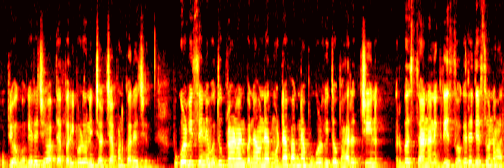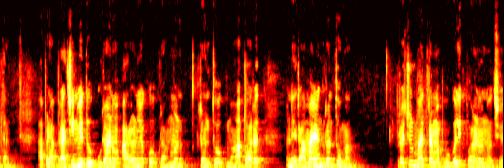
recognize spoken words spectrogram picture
ઉપયોગ વગેરે જવાબદાર પરિબળોની ચર્ચા પણ કરે છે. ભૂગોળ વિષયને વધુ પ્રાણવાન બનાવનાર મોટાભાગના ભૂગોળવિદો ભારત, ચીન, અરબસ્તાન અને ગ્રીસ વગેરે દેશોના હતા. આપણા પ્રાચીન વેદો, પુરાણો, આરણ્યકો, બ્રાહ્મણ ગ્રંથો, મહાભારત અને રામાયણ ગ્રંથોમાં પ્રચુર માત્રામાં ભૌગોલિક વર્ણનો છે.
